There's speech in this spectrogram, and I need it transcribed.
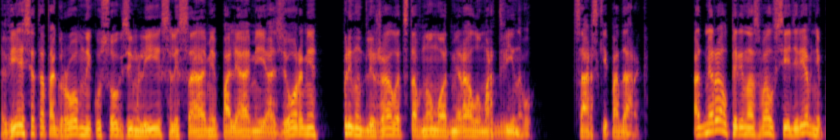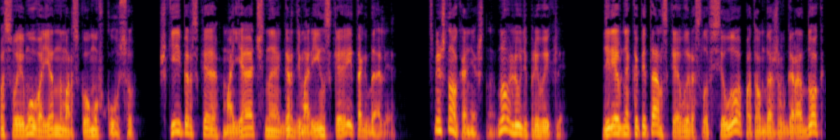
весь этот огромный кусок земли с лесами, полями и озерами принадлежал отставному адмиралу Мордвинову. Царский подарок. Адмирал переназвал все деревни по своему военно-морскому вкусу. Шкиперская, Маячная, Гардемаринская и так далее. Смешно, конечно, но люди привыкли. Деревня Капитанская выросла в село, потом даже в городок,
